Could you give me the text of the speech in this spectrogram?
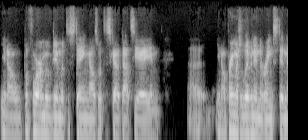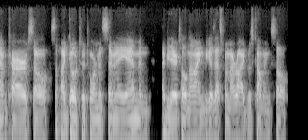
you know before i moved in with the sting i was with the scout.ca and uh, you know pretty much living in the rinks didn't have a car. So, so i'd go to a tournament 7 a.m and i'd be there till 9 because that's when my ride was coming. So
